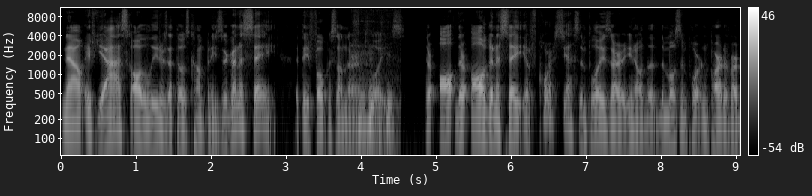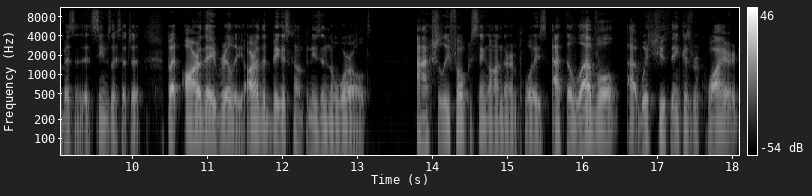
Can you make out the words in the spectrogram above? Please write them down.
Now, if you ask all the leaders at those companies, they're going to say that they focus on their employees they're all they're all going to say of course yes employees are you know the, the most important part of our business. It seems like such a but are they really are the biggest companies in the world actually focusing on their employees at the level at which you think is required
